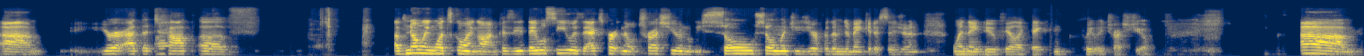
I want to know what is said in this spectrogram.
um, you're at the top of of knowing what's going on, because they, will see you as the expert and they'll trust you and it'll be so, so much easier for them to make a decision when they do feel like they can completely trust you. Um.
